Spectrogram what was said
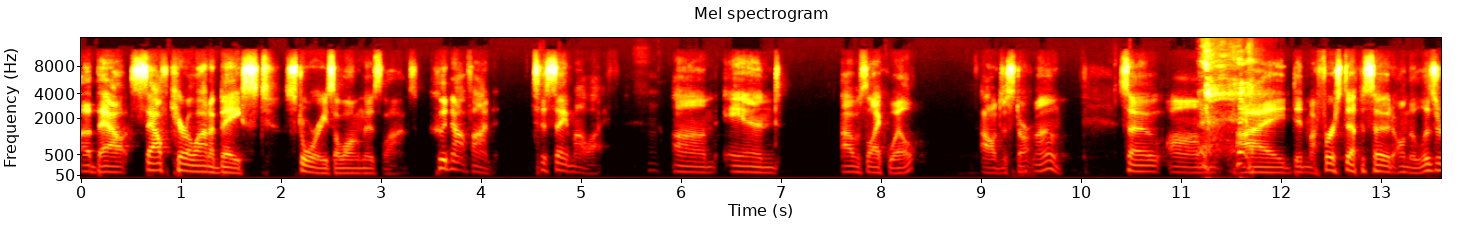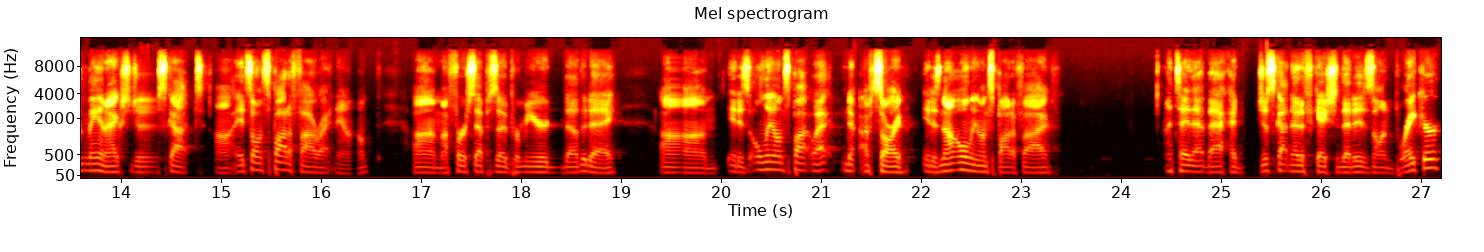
about South Carolina based stories along those lines. Could not find it to save my life. Um, and I was like, well, I'll just start my own. So um, I did my first episode on the Lizard Man. I actually just got uh, it's on Spotify right now. Um, my first episode premiered the other day. Um, it is only on Spot. well, No, I'm sorry, it is not only on Spotify. I take that back. I just got notification that it is on Breaker,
